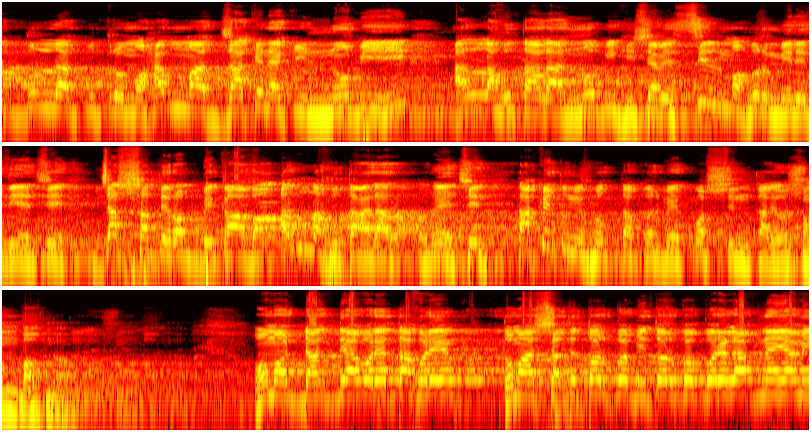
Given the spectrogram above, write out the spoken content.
আবদুল্লাহর পুত্র মোহাম্মদ, যাকে নাকি নবী আল্লাহ তালা নবী হিসাবে সিলমোহর মেরে দিয়েছে, যার সাথে রব্বে কাবা আল্লাহ তালা রয়েছেন, তাকে তুমি হত্যা করবে কশ্চিন কালেও সম্ভব নয়। ওমর ডাক দেয়া বলে, তাহলে তোমার সাথে তর্ক বিতর্ক করে লাভ নেই, আমি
